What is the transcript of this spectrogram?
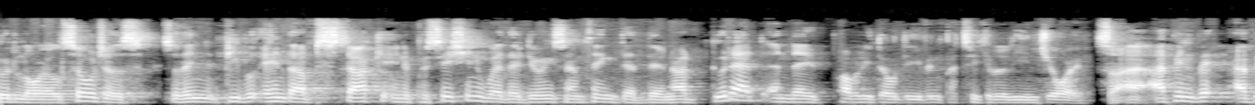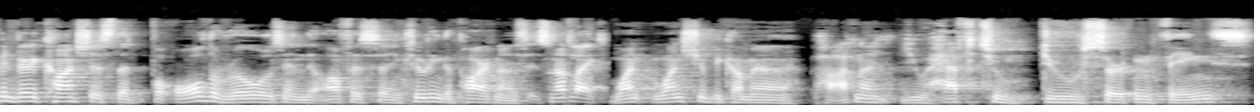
good loyal soldiers. So then people end up stuck in a position where they're doing something that they're not good at and they probably don't even particularly enjoy. So I, have been I've been very conscious that for all the roles in the office, including the partners, it's not like one, once you become a partner, you have to do certain things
